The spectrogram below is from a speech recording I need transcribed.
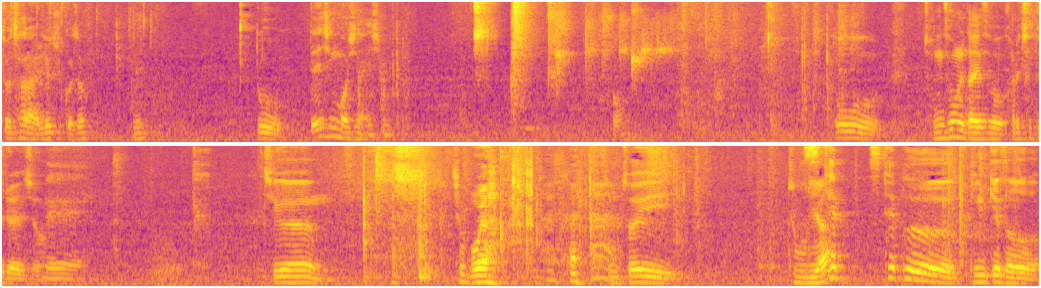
저 잘 알려줄 거죠? 네? 또 댄싱 머신 아니십니까? 또 정성을 다해서 가르쳐 드려야죠. 네. 지금 저 뭐야 지금 저희 저 우리야? 스텝 스태프 분께서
